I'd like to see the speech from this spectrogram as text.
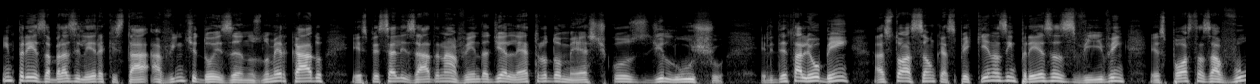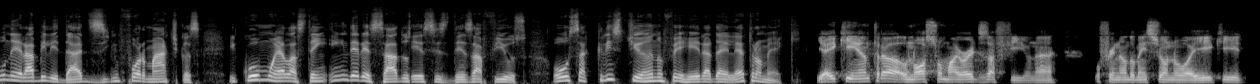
empresa brasileira que está há 22 anos no mercado, especializada na venda de eletrodomésticos de luxo. Ele detalhou bem a situação que as pequenas empresas vivem expostas a vulnerabilidades informáticas e como elas têm endereçado esses desafios. Ouça Cristiano Ferreira da Eletromec. E aí que entra o nosso maior desafio, né? O Fernando mencionou aí que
